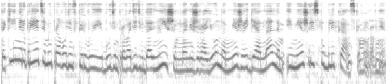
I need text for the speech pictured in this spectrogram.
Такие мероприятия мы проводим впервые и будем проводить в дальнейшем на межрайонном, межрегиональном и межреспубликанском уровне.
